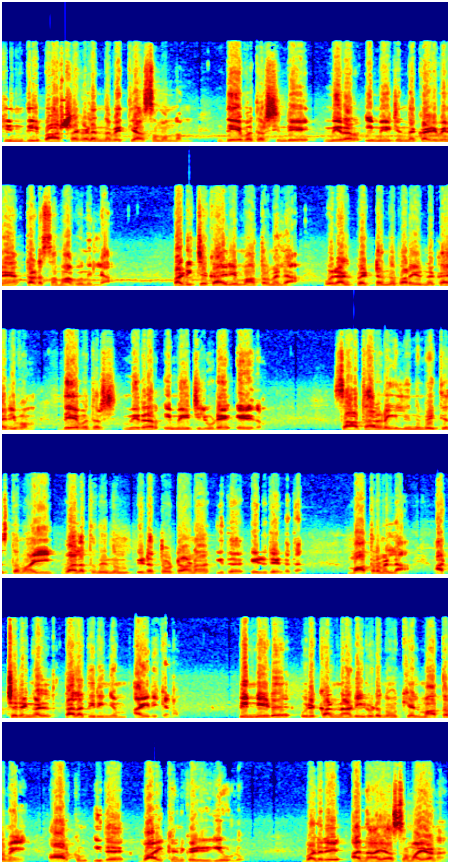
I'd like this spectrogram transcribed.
ഹിന്ദി ഭാഷകൾ എന്ന വ്യത്യാസമൊന്നും ദേവദർശിന്റെ മിറർ ഇമേജ് എന്ന കഴിവിന് തടസ്സമാകുന്നില്ല. പഠിച്ച കാര്യം മാത്രമല്ല ഒരാൾ പെട്ടെന്ന് പറയുന്ന കാര്യവും ദേവദർശ് മിറർ ഇമേജിലൂടെ എഴുതും. സാധാരണയിൽ നിന്നും വ്യത്യസ്തമായി വലത്തുനിന്നും ഇടത്തോട്ടാണ് ഇത് എഴുതേണ്ടത്. മാത്രമല്ല അക്ഷരങ്ങൾ തലതിരിഞ്ഞും ആയിരിക്കണം. പിന്നീട് ഒരു കണ്ണാടിയിലൂടെ നോക്കിയാൽ മാത്രമേ ആർക്കും ഇത് വായിക്കാൻ കഴിയുകയുള്ളൂ. വളരെ അനായാസമായാണ്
